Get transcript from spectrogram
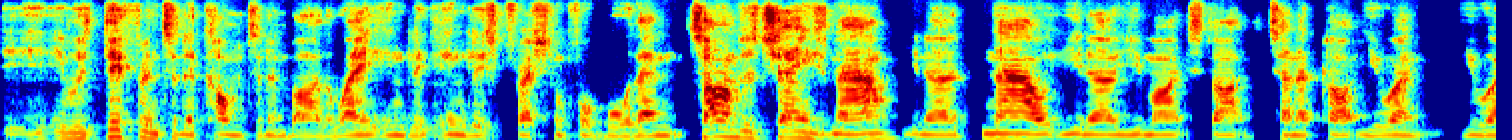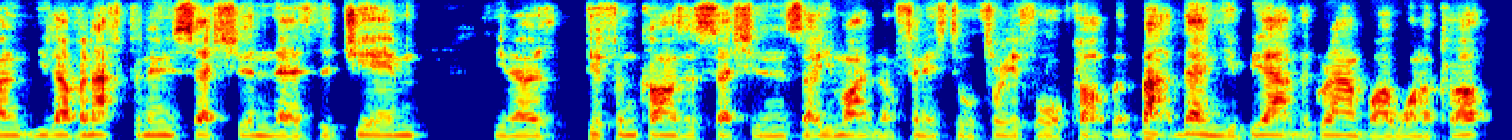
it, it was different to the continent, by the way, English, English professional football then. Times have changed now, you know, now, you know, you might start 10 o'clock, you won't, you won't, you'd have an afternoon session, there's the gym, you know, different kinds of sessions. So you might not finish till three or four o'clock, but back then you'd be out of the ground by one o'clock.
